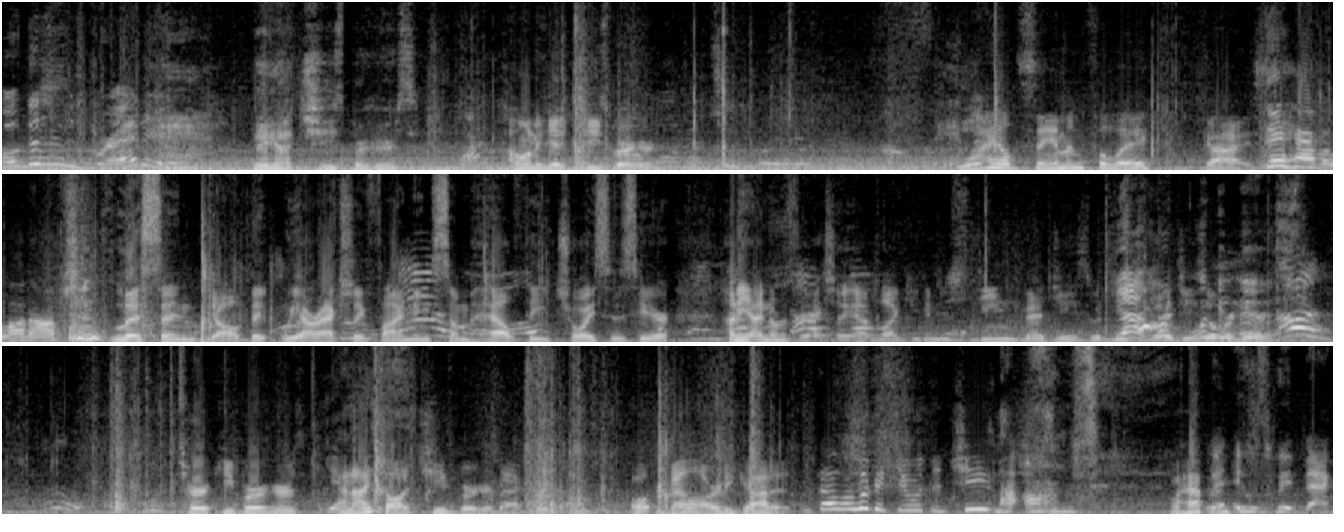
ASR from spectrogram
Oh, this is breaded. They got cheeseburgers. What? I want to get a cheeseburger. Wild salmon fillet, guys. They have a lot of options. Listen, y'all, we are actually finding some healthy choices here. Honey, I noticed they actually have like you can do steamed veggies with these Yeah, veggies look over here. Turkey burgers. And I saw a cheeseburger back here. Oh, Bella already got it. Bella, look at you with the cheese. My arms. What happened? It was way back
